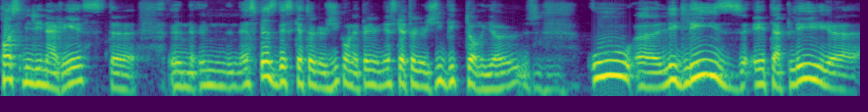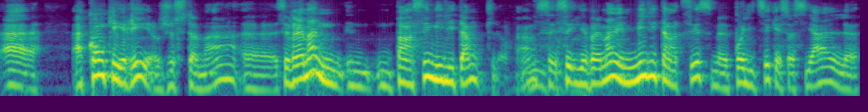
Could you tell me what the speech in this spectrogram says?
post-millénariste, euh, une, une, espèce d'eschatologie qu'on appelle une eschatologie victorieuse, mm-hmm. où euh, l'Église est appelée euh, à, à, conquérir justement. c'est vraiment une, une, pensée militante. Là, hein? Il y a vraiment un militantisme politique et social,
